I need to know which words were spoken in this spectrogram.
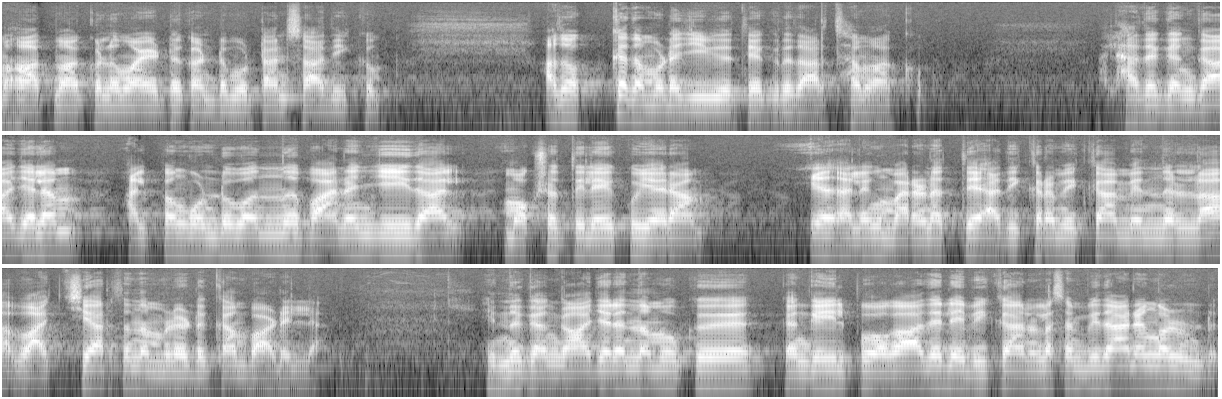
മഹാത്മാക്കളുമായിട്ട് കണ്ടുമുട്ടാൻ സാധിക്കും. അതൊക്കെ നമ്മുടെ ജീവിതത്തെ കൃതാർത്ഥമാക്കും. അല്ലാതെ ഗംഗാജലം അല്പം കൊണ്ടുവന്ന് പാനം ചെയ്താൽ മോക്ഷത്തിലേക്ക് ഉയരാം അല്ലെങ്കിൽ മരണത്തെ അതിക്രമിക്കാം എന്നുള്ള വാച്യാർത്ഥം നമ്മൾ എടുക്കാൻ പാടില്ല. ഇന്ന് ഗംഗാജലം നമുക്ക് ഗംഗയിൽ പോകാതെ ലഭിക്കാനുള്ള സംവിധാനങ്ങളുണ്ട്.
